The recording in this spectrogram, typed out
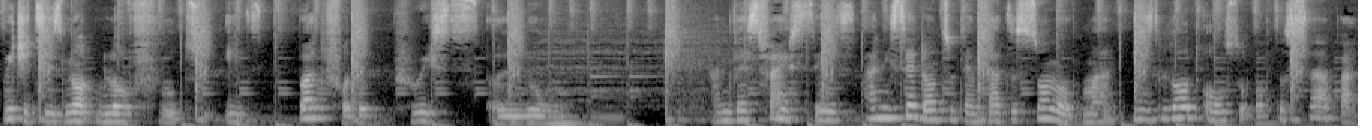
which it is not lawful to eat, but for the priests alone. And verse 5 says, And he said unto them that the Son of Man is Lord also of the Sabbath.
